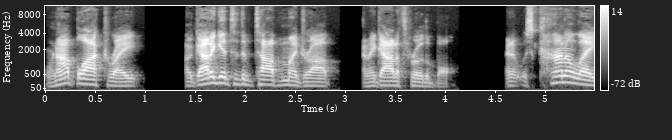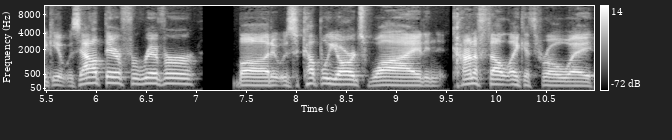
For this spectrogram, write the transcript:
we're not blocked right. I got to get to the top of my drop and I got to throw the ball. And it was kind of like it was out there for River, but it was a couple yards wide and it kind of felt like a throwaway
